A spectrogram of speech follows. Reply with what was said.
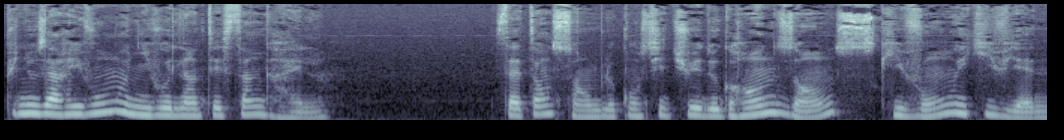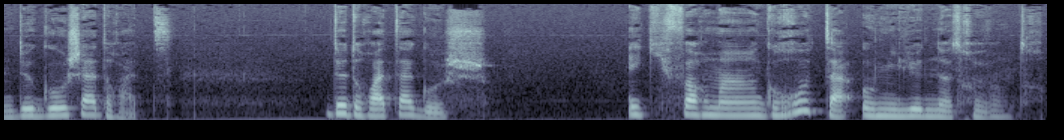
Puis nous arrivons au niveau de l'intestin grêle. Cet ensemble constitué de grandes anses qui vont et qui viennent de gauche à droite, de droite à gauche, et qui forment un gros tas au milieu de notre ventre.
